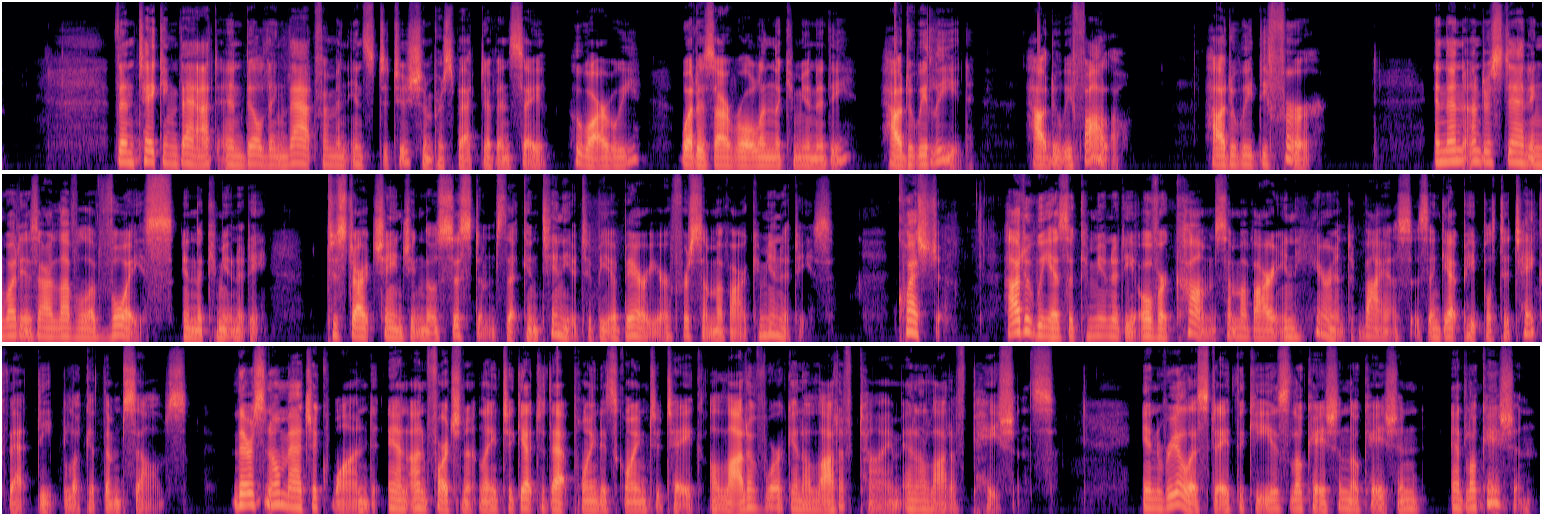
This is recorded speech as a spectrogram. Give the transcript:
Then taking that and building that from an institution perspective and say, who are we? What is our role in the community? How do we lead? How do we follow? How do we defer? And then understanding what is our level of voice in the community to start changing those systems that continue to be a barrier for some of our communities. Question How do we as a community overcome some of our inherent biases and get people to take that deep look at themselves? There's no magic wand, and unfortunately, to get to that point, it's going to take a lot of work and a lot of time and a lot of patience. In real estate, the key is location, location, and location.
